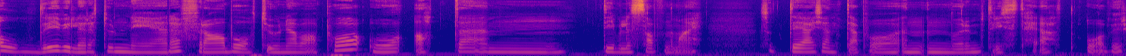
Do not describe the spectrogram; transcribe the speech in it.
aldri ville returnere fra båtturen jeg var på, og at um, de ville savne meg. Så det kjente jeg på en enorm tristhet over.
